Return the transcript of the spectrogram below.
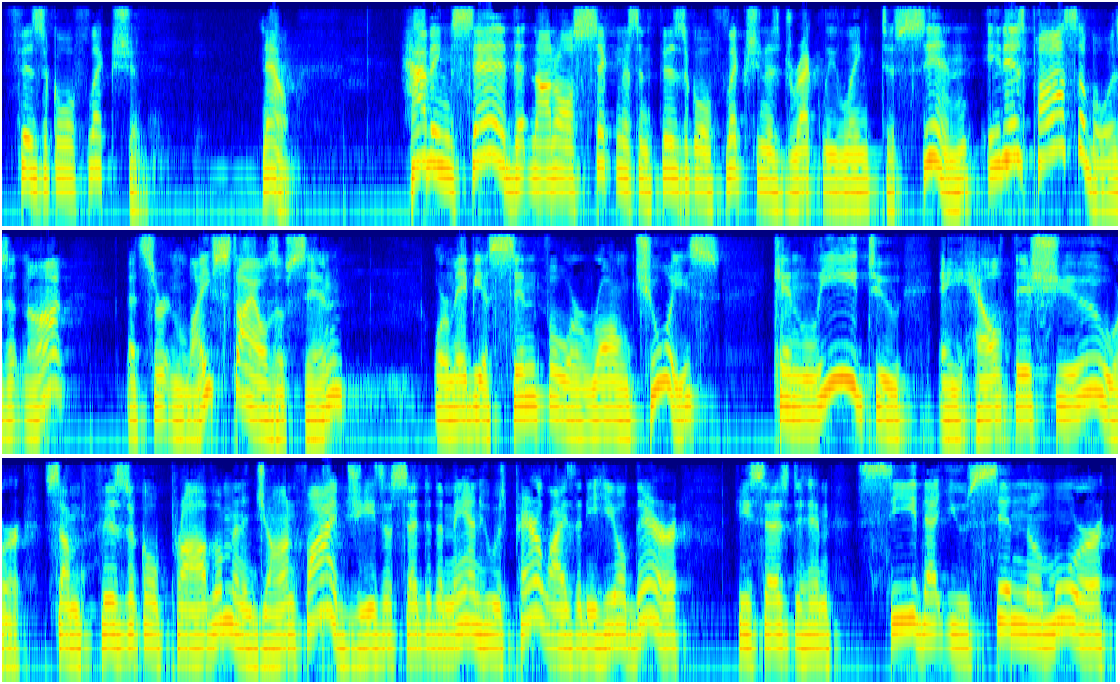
physical affliction. Now, having said that not all sickness and physical affliction is directly linked to sin, it is possible, is it not, that certain lifestyles of sin or maybe a sinful or wrong choice can lead to a health issue or some physical problem. And in John 5, Jesus said to the man who was paralyzed that he healed there, he says to him, See that you sin no more,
